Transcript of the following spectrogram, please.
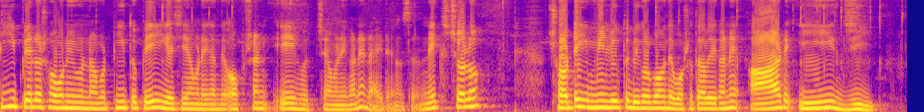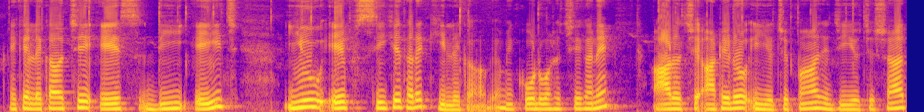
টি পেল সর্বনিম্ন নম্বর টি তো পেয়েই গেছি আমরা এখান অপশান এ হচ্ছে আমার এখানে রাইট অ্যান্সার নেক্সট চলো, সঠিক মিলযুক্ত বিকল্প আমাদের বসাতে হবে এখানে আর ই জি একে লেখা হচ্ছে S D H UF CK তাহলে কী লেখা হবে? আমি কোড বসাচ্ছি এখানে। আর হচ্ছে আঠেরো, ই হচ্ছে পাঁচ, জি হচ্ছে সাত,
